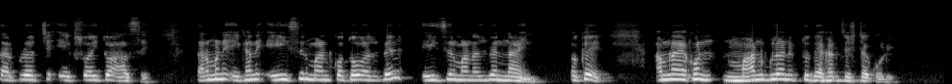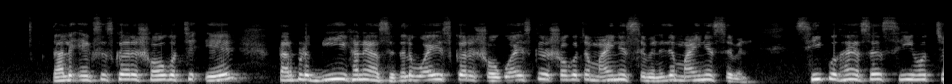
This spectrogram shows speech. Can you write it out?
তারপরে হচ্ছে এক্স ওয়াই তো আছে। তার মানে এখানে এইচ এর মান কত আসবে? এইচ এর মান আসবে নাইন ওকে আমরা এখন মানগুলো একটু দেখার চেষ্টা করি। তাহলে এক্স স্কোয়ারের সহগ হচ্ছে এ তারপরে বি এখানে আছে, তাহলে ওয়াই স্কোয়ারের সহগ ওয়াই স্কোয়ারের সহগ হচ্ছে মাইনাস সেভেন এই যে মাইনাস সেভেন সি কোথায় আছে? সি হচ্ছে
